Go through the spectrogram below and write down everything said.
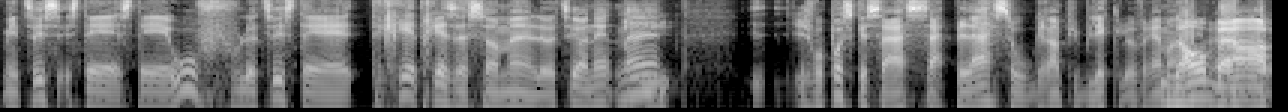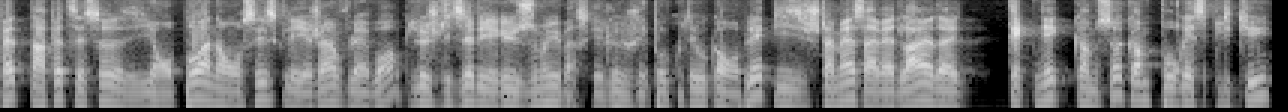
Mais tu sais, c'était, ouf, là, tu sais, c'était très, très assommant, là. Tu sais, honnêtement, je vois pas ce que ça a sa place au grand public, là, vraiment. Non, ben, en fait, en fait, c'est ça. Ils ont pas annoncé ce que les gens voulaient voir. Puis là, je lisais des résumés parce que là, je l'ai pas écouté au complet. Puis justement, ça avait l'air d'être technique comme ça, comme pour expliquer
